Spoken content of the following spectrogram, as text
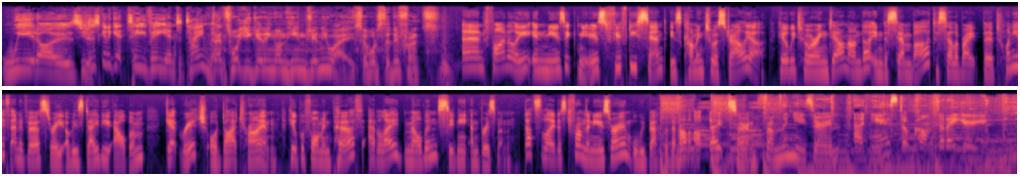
weirdos, you're Yeah. just going to get TV entertainment. That's what you're getting on Hinge anyway. So what's the difference? And finally, in music news, 50 Cent is coming to Australia. He'll be touring Down Under in December to celebrate the 20th anniversary of his debut album, Get Rich or Die Tryin'. He'll perform in Perth, Adelaide, Melbourne, Sydney, and Brisbane. That's the latest from the newsroom. We'll be back with another update soon. From the newsroom at news.com.au.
